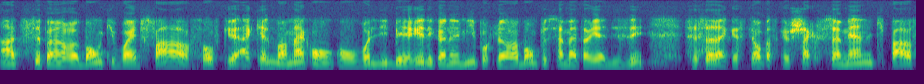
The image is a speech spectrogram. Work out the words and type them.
anticipe un rebond qui va être fort, sauf qu'à quel moment qu'on va libérer l'économie pour que le rebond puisse se matérialiser, c'est ça la question, parce que chaque semaine qui passe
